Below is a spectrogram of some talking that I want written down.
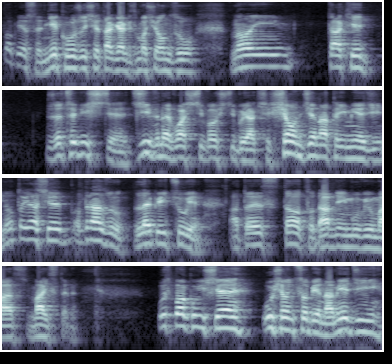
Po pierwsze, nie kurzy się tak jak z mosiądzu. No i takie rzeczywiście dziwne właściwości, bo jak się siądzie na tej miedzi, no to ja się od razu lepiej czuję. A to jest to, co dawniej mówił majster. Uspokój się, usiądź sobie na miedzi,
